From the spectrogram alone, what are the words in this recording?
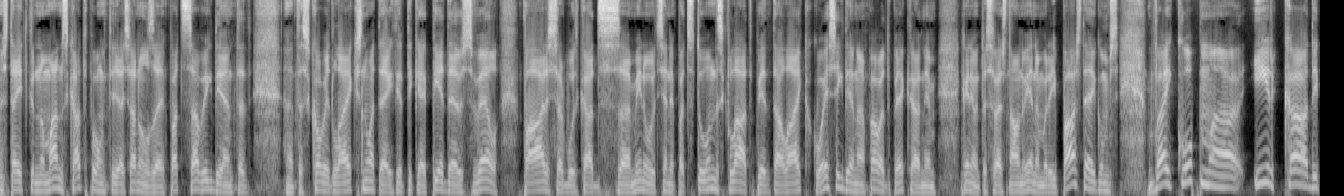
Es teiktu, ka no manas skatu punkta, ja es analizēju pats savu ikdienu, tad uh, tas Covid laiks noteikti ir tikai piedevis vēl vēl pāris, varbūt kādas minūtes, ja ne pat stundas klāt pie tā laika, ko es ikdienā pavadu pie ekrāniem. Gan jau tas vairs nav nevienam arī pārsteigums. Vai kopumā ir kādi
